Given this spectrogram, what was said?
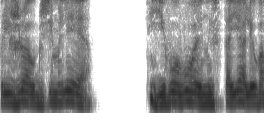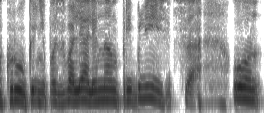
прижал к земле. Его воины стояли вокруг и не позволяли нам приблизиться. Он...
